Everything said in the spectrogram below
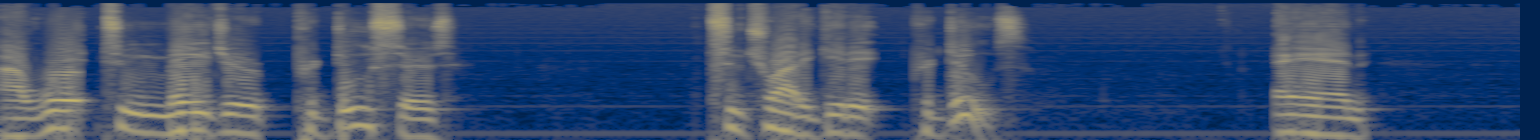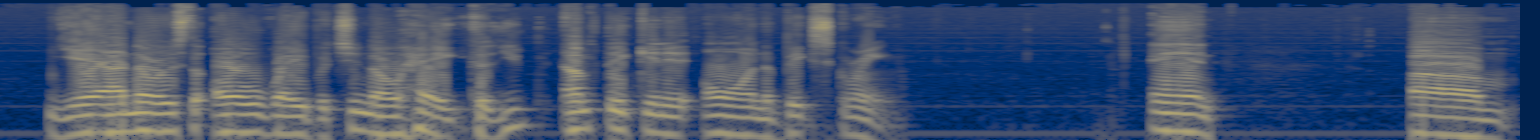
I went to major producers to try to get it produced. And yeah, I know it's the old way, but you know, hey, because you, I'm thinking it on the big screen and um,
